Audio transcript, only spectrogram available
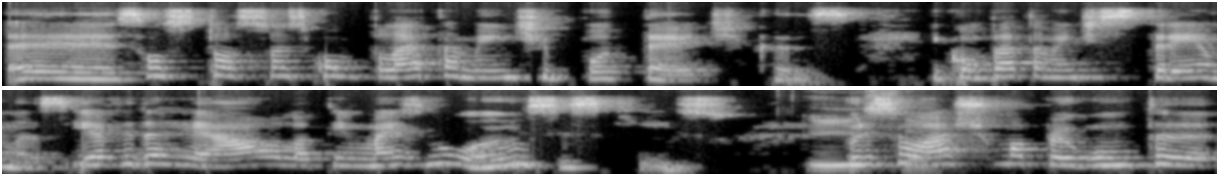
é, são situações completamente hipotéticas e completamente extremas. E a vida real, ela tem mais nuances que isso. isso. Por isso eu acho uma pergunta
